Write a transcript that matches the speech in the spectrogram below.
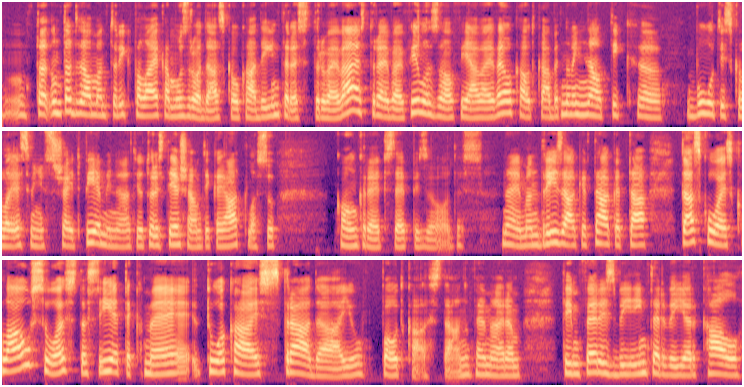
un, tad, un tad vēl man tur ik pa laikam uzrādās kaut kāda interese tur vai vēsturē, vai filozofijā, vai vēl kaut kā, bet nu, viņi nav tik uh, būtiski, lai es viņus šeit pieminētu, jo tur es tiešām tikai atlasu konkrētas epizodes. Nē, man drīzāk ir tā, ka tā, tas, ko es klausos, tas ietekmē to, kā es strādāju podkāstā. Nu, piemēram, Tim Ferris bija intervija ar Kalu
